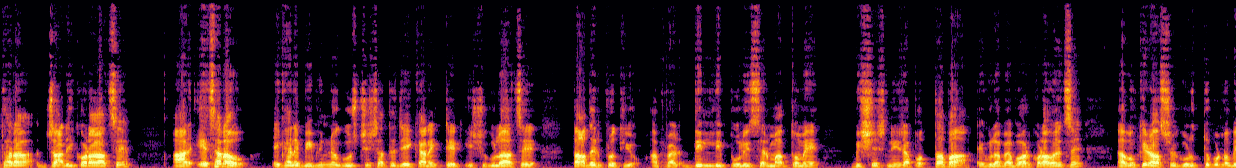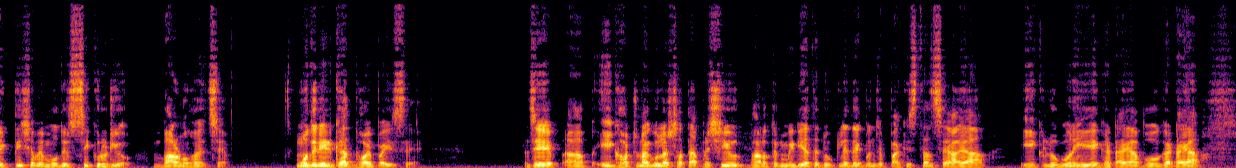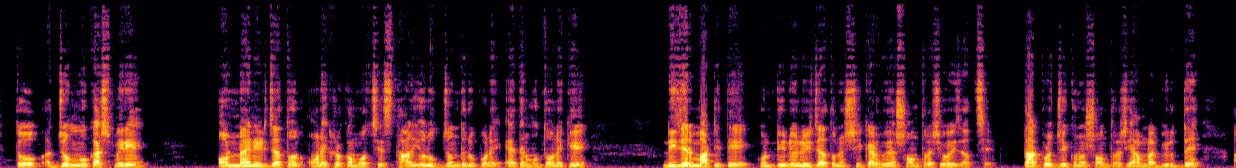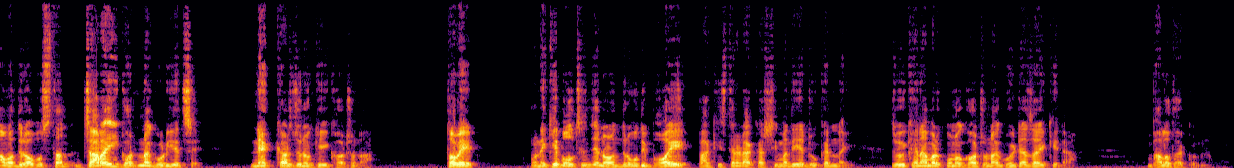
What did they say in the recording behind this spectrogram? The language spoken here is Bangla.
ধারা জারি করা আছে। আর এছাড়াও এখানে বিভিন্ন গোষ্ঠীর সাথে যে কানেক্টেড ইস্যুগুলো আছে, তাদের প্রতিও আপনার দিল্লি পুলিশের মাধ্যমে বিশেষ নিরাপত্তা বা এগুলো ব্যবহার করা হয়েছে এবং কি রাষ্ট্রের গুরুত্বপূর্ণ ব্যক্তি হিসেবে মোদির সিকিউরিটিও বাড়ানো হয়েছে। মোদি নির্ঘাত ভয় পাইছে যে এই ঘটনাগুলোর সাথে আপনি শিওর ভারতের মিডিয়াতে ঢুকলে দেখবেন যে পাকিস্তান সে আয়া, এক লোগোনে এ ঘটায়া, বো ঘটায়া। তো জম্মু কাশ্মীরে অন্যায় নির্যাতন অনেক রকম হচ্ছে, স্থানীয় লোকজনদের উপরে, এদের মধ্যে অনেকে নিজের মাটিতে কন্টিনিউ নির্যাতনের শিকার হয়ে সন্ত্রাসী হয়ে যাচ্ছে। তারপর যে কোনো সন্ত্রাসী হামলার বিরুদ্ধে আমাদের অবস্থান, যারাই ঘটনা ঘটিয়েছে, ন্যাক্কারজনক এই ঘটনা। তবে অনেকে বলছেন যে নরেন্দ্র মোদী ভয়ে পাকিস্তানের আকাশ সীমা দিয়ে ঢুকেন নাই, যে ওইখানে আবার কোনো ঘটনা ঘটা যায় কিনা। ভালো থাকুন।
